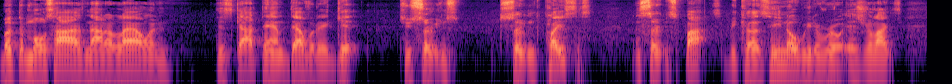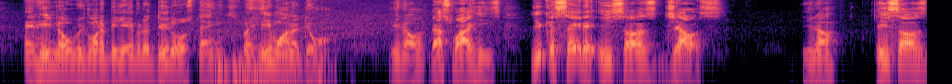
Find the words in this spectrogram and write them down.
But the most high is not allowing this goddamn devil to get to certain certain places and certain spots because he know we the real Israelites and he know we're going to be able to do those things, but he want to do them. You know, that's why he's, you could say that Esau's jealous. You know, Esau's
